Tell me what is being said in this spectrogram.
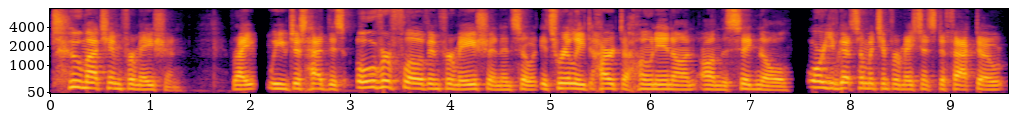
too much information right? We just had this overflow of information. And so it's really hard to hone in on, on the signal, or you've got so much information it's de facto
